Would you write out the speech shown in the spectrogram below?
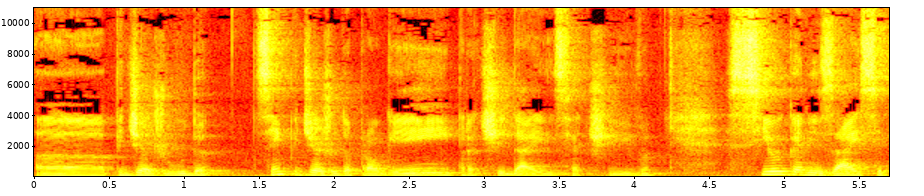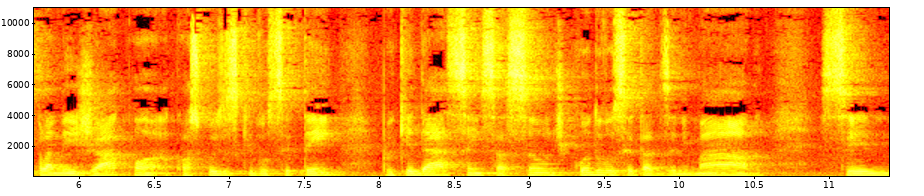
Uh, pedir ajuda, sempre pedir ajuda para alguém para te dar iniciativa, se organizar e se planejar com, a, com, as coisas que você tem, porque dá a sensação de quando você está desanimado, você,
